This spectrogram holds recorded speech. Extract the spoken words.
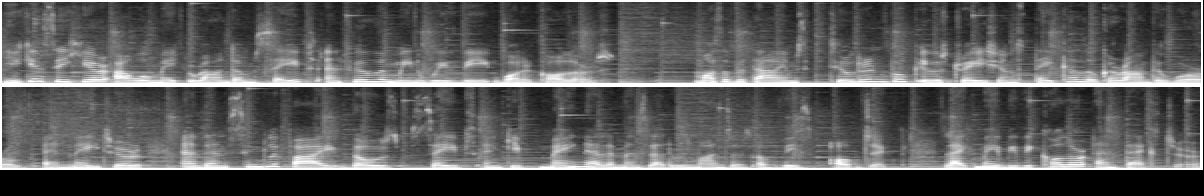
You can see here I will make random shapes and fill them in with the watercolors. Most of the times, children book illustrations take a look around the world and nature and then simplify those shapes and keep main elements that reminds us of this object, like maybe the color and texture.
